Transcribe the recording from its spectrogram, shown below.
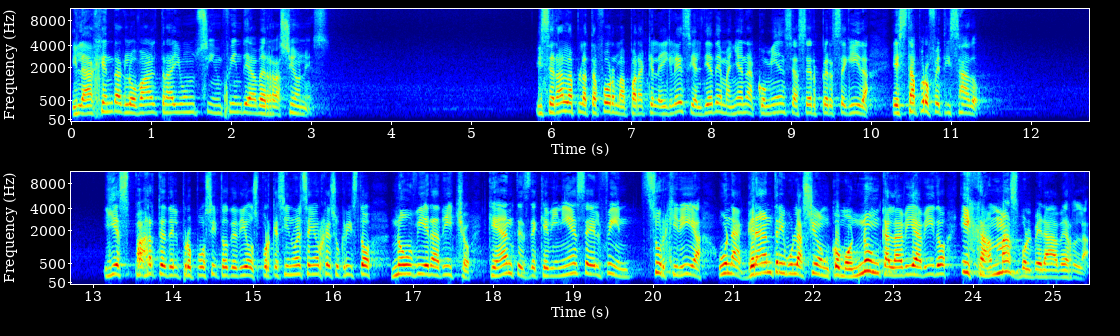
Y la agenda global trae un sinfín de aberraciones y será la plataforma para que la iglesia el día de mañana comience a ser perseguida. Está profetizado. Y es parte del propósito de Dios, porque si no el Señor Jesucristo no hubiera dicho que antes de que viniese el fin surgiría una gran tribulación como nunca la había habido y jamás volverá a verla.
